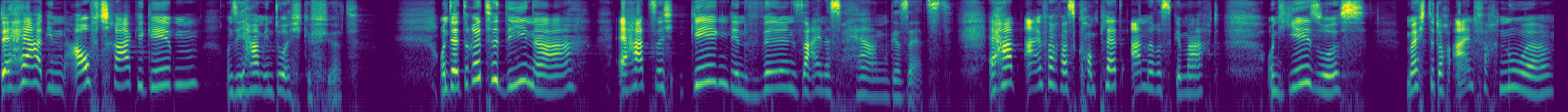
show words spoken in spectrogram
Der Herr hat ihnen einen Auftrag gegeben und sie haben ihn durchgeführt. Und der dritte Diener er hat sich gegen den Willen seines Herrn gesetzt. Er hat einfach was komplett anderes gemacht. Und Jesus möchte doch einfach nur,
